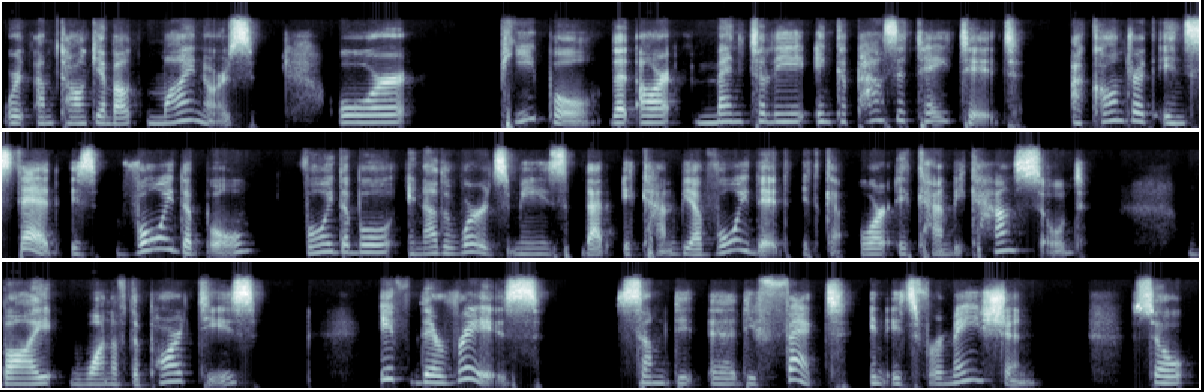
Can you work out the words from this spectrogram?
Where I'm talking about minors or people that are mentally incapacitated. A contract instead is voidable. Voidable, in other words, means that it can be avoided it can, or it can be cancelled by one of the parties if there is some de- uh, defect in its formation. So,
